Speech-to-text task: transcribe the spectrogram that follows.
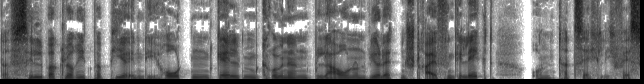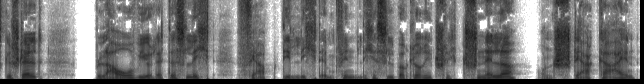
das Silberchloridpapier in die roten, gelben, grünen, blauen und violetten Streifen gelegt und tatsächlich festgestellt, Blau-violettes Licht färbt die lichtempfindliche Silberchloridschlicht schneller und stärker ein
